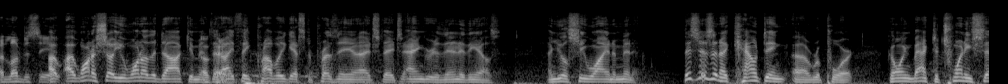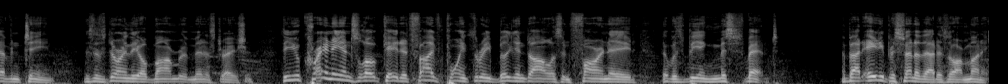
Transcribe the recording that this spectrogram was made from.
I'd love to see it. I, I want to show you one other document okay. that I think probably gets the President of the United States angrier than anything else. And you'll see why in a minute. This is an accounting uh, report going back to 2017. This is during the Obama administration. The Ukrainians located $5.3 billion in foreign aid that was being misspent. About 80% of that is our money.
